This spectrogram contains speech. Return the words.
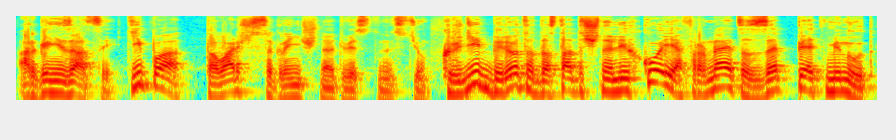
организации, типа товарища с ограниченной ответственностью. Кредит берется достаточно легко и оформляется за 5 минут.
